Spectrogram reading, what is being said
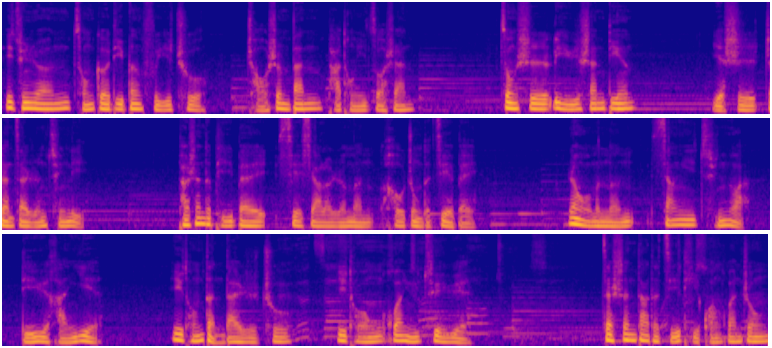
一群人从各地奔赴一处，朝圣般爬同一座山，纵是立于山巅，也是站在人群里。爬山的疲惫卸下了人们厚重的戒备，让我们能相依取暖，抵御寒夜，一同等待日出，一同欢愉雀跃。在盛大的集体狂欢中，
